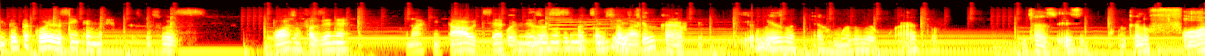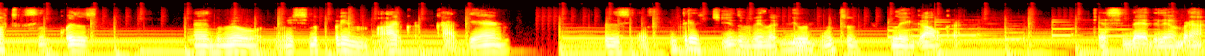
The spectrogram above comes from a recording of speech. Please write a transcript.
Tem tanta coisa assim que as pessoas possam fazer, né? Arrumar quintal, etc. Pô, mesmo assim, assim celular. Cara, eu mesmo aqui arrumando meu quarto, muitas vezes encontrando fotos, assim, coisas é, do, meu, do meu ensino primário, cara, caderno. Assim, eu fico entretido vendo aquilo, hum. muito legal, cara. Ter essa ideia de lembrar.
